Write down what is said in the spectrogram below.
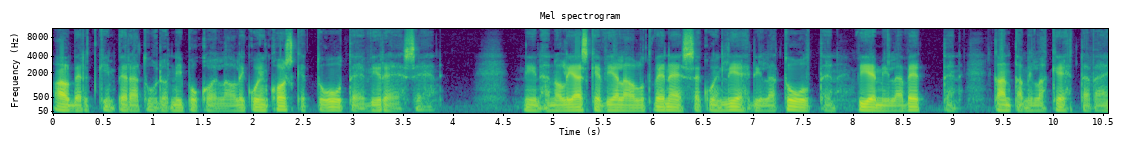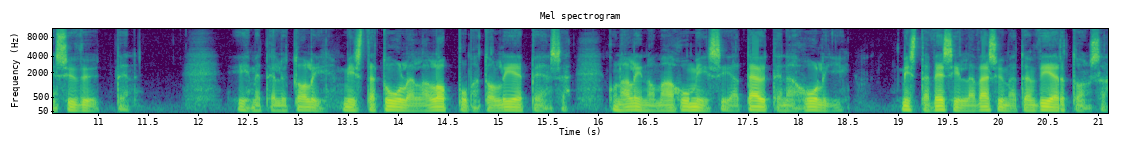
Albertkin perätuhdon nipukoilla oli kuin koskettu uuteen vireeseen. Niin hän oli äsken vielä ollut veneessä kuin liehdillä tuulten, viemillä vetten, kantamilla kehtäväin syvyytten. Ihmetellyt oli, mistä tuulella loppumaton liepeensä, kun alinomaa humisi ja täytenä hulji, mistä vesillä väsymätön viertonsa,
